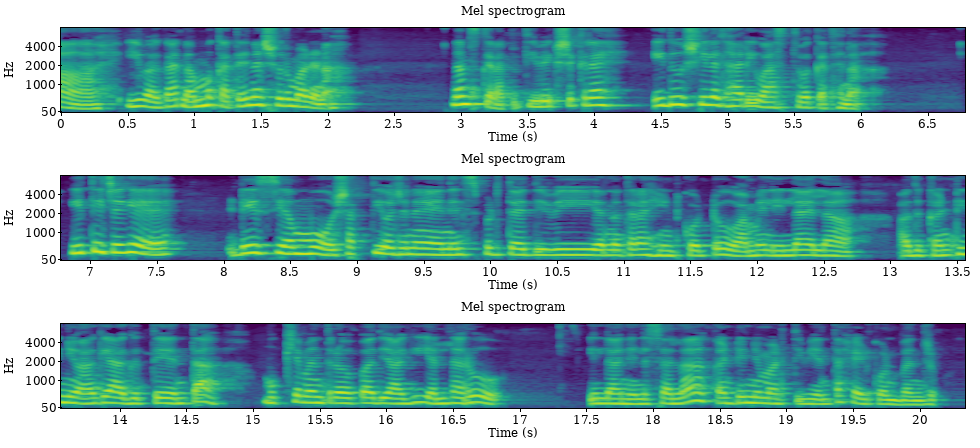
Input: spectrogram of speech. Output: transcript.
ಹಾಂ ಇವಾಗ ನಮ್ಮ ಕಥೆನ ಶುರು ಮಾಡೋಣ. ನಮಸ್ಕಾರ ಪ್ರೀತಿ ವೀಕ್ಷಕರೇ ಇದು ಶೀಲಧಾರಿ ವಾಸ್ತವ ಕಥನ. ಇತ್ತೀಚೆಗೆ ಡಿ ಸಿ ಎಮ್ಮು ಶಕ್ತಿ ಯೋಜನೆ ನಿಲ್ಲಿಸ್ಬಿಡ್ತಾ ಇದ್ದೀವಿ ಅನ್ನೋ ಥರ ಹಿಂಟ್ ಕೊಟ್ಟು ಆಮೇಲೆ ಇಲ್ಲ ಇಲ್ಲ ಅದು ಕಂಟಿನ್ಯೂ ಆಗೇ ಆಗುತ್ತೆ ಅಂತ ಮುಖ್ಯಮಂತ್ರಿ ಉಪಾಧಿಯಾಗಿ ಎಲ್ಲರೂ ಇಲ್ಲ ನಿಲ್ಲಿಸಲ್ಲ ಕಂಟಿನ್ಯೂ ಮಾಡ್ತೀವಿ ಅಂತ ಹೇಳ್ಕೊಂಡು ಬಂದರು.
